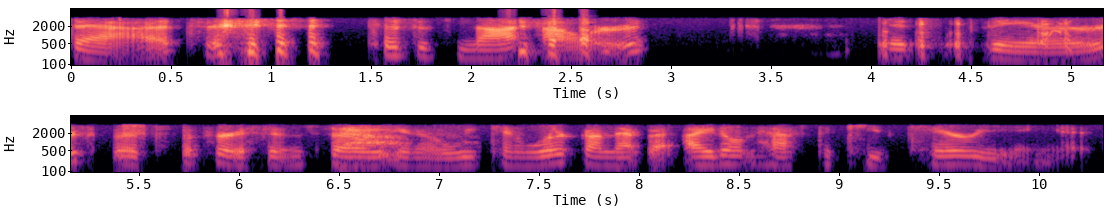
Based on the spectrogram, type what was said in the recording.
that because it's not ours. It's theirs. It's the person. So, you know, we can work on that, but I don't have to keep carrying it.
